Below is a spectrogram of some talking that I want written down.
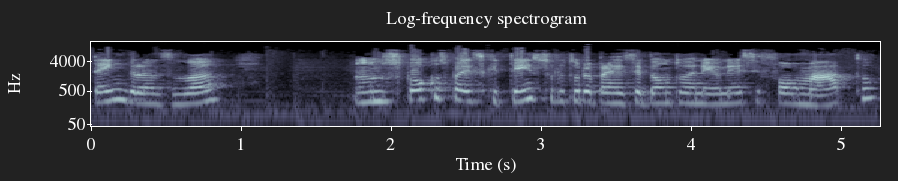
têm Grand Slam, um dos poucos países que tem estrutura para receber um torneio nesse formato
